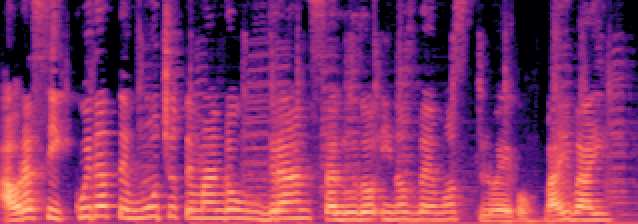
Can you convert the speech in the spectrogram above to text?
Ahora sí, cuídate mucho, te mando un gran saludo y nos vemos luego. Bye bye.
